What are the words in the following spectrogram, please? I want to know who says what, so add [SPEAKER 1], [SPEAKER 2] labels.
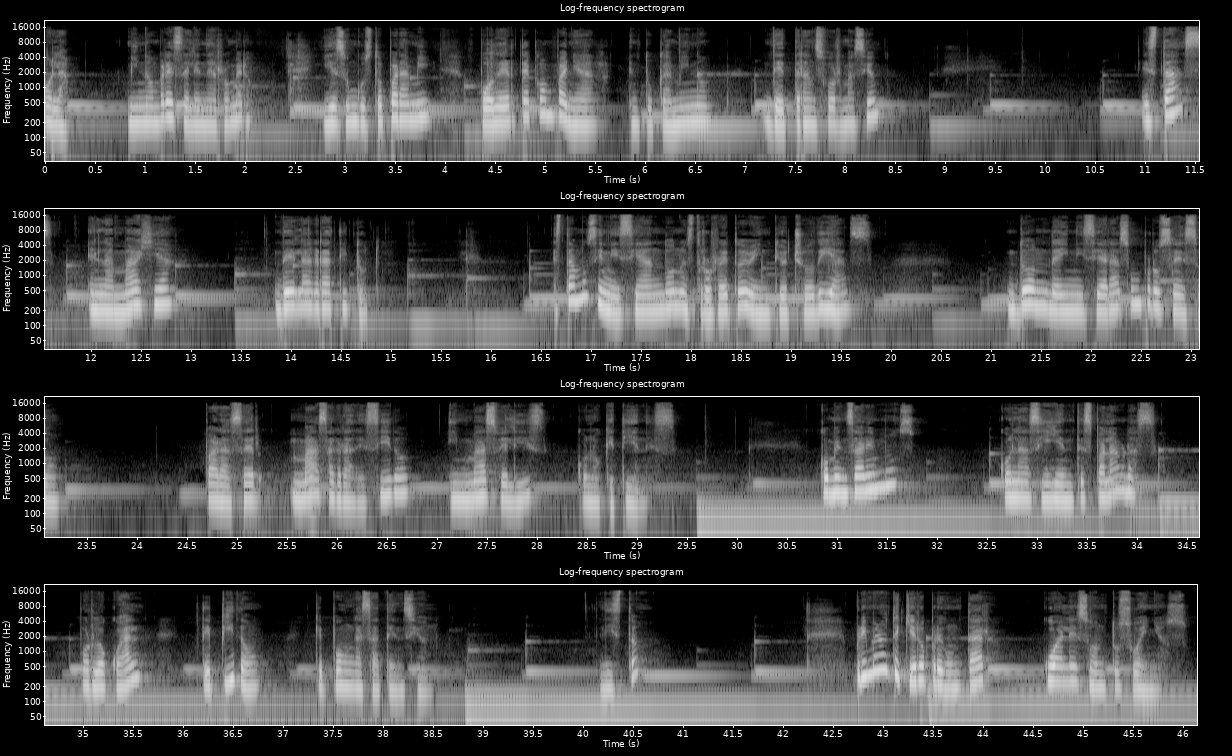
[SPEAKER 1] Hola, mi nombre es Elena Romero y es un gusto para mí poderte acompañar en tu camino de transformación. Estás en la magia de la gratitud. Estamos iniciando nuestro reto de 28 días, donde iniciarás un proceso para ser más agradecido y más feliz con lo que tienes. Comenzaremos con las siguientes palabras, por lo cual te pido que pongas atención. ¿Listo? Primero te quiero preguntar cuáles son tus sueños.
